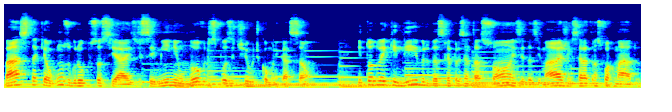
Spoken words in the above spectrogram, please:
basta que alguns grupos sociais disseminem um novo dispositivo de comunicação e todo o equilíbrio das representações e das imagens será transformado,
